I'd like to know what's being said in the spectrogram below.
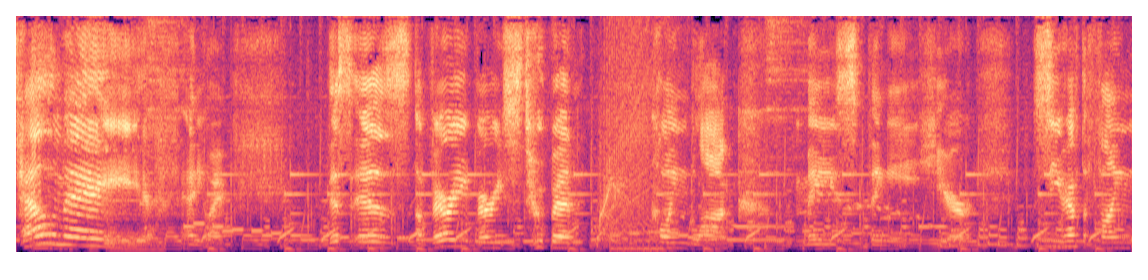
Tell me! Anyway, this is a very, very stupid coin block maze thingy here. See, you have to find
